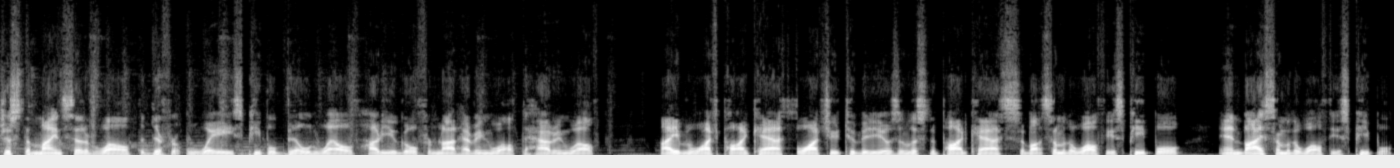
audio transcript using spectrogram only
Just the mindset of wealth, the different ways people build wealth. How do you go from not having wealth to having wealth? I even watch podcasts, watch YouTube videos, and listen to podcasts about some of the wealthiest people and by some of the wealthiest people.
